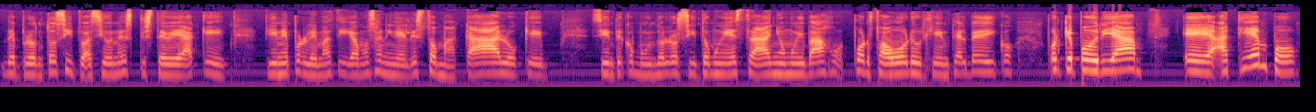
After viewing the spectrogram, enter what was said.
de pronto situaciones que usted vea que tiene problemas, digamos, a nivel estomacal o que siente como un dolorcito muy extraño, muy bajo, por favor, urgente al médico, porque podría eh, a tiempo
